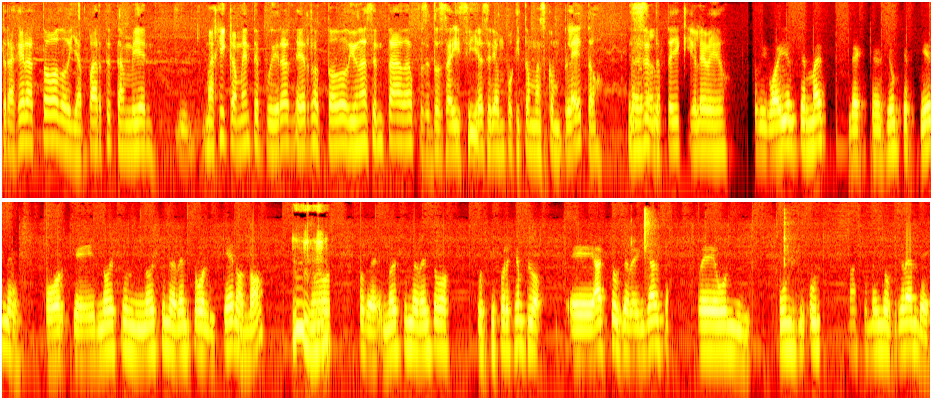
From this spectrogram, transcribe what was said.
trajera todo y aparte también mágicamente pudieras leerlo todo de una sentada, pues entonces ahí sí ya sería un poquito más completo. Ese es el detalle que yo le veo. Digo, ahí el tema es la extensión que tiene, porque no es un, no es un evento ligero, ¿no? no, es un evento, pues si por ejemplo, eh, Actos de Venganza fue un, un, más o menos grande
